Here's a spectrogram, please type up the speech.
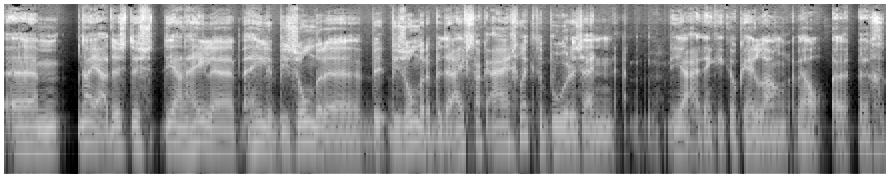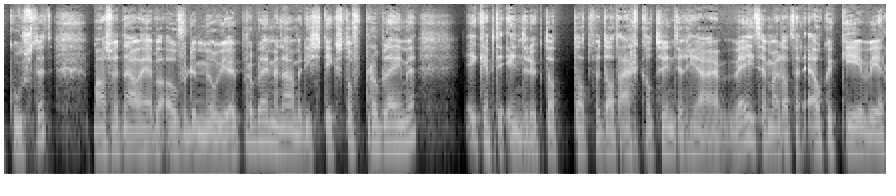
Ehm, nou ja, dus, dus ja, een hele, hele bijzondere, bi- bijzondere bedrijfstak eigenlijk. De boeren zijn, ja, denk ik ook heel lang wel eh, eh, gekoesterd. Maar als we het nou hebben over de milieuproblemen, met name die stikstofproblemen. Ik heb de indruk dat, dat we dat eigenlijk al twintig jaar weten. Maar dat er elke keer weer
